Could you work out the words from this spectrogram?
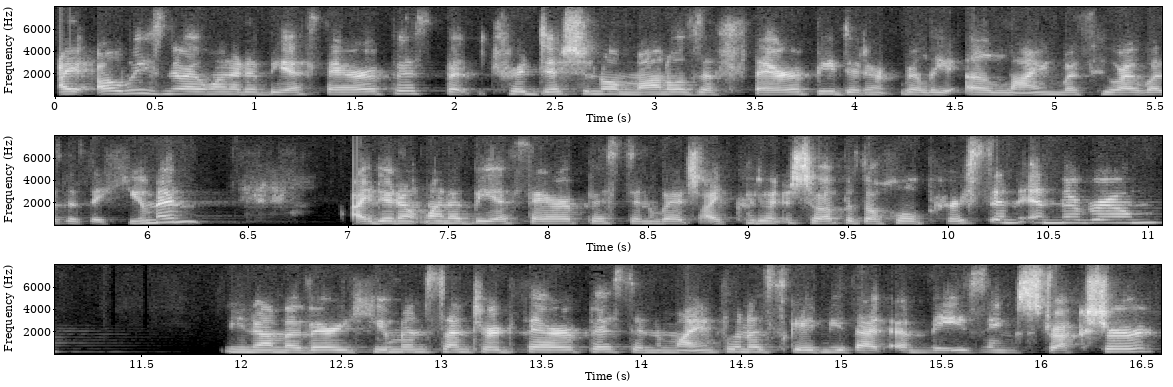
I always knew I wanted to be a therapist, but traditional models of therapy didn't really align with who I was as a human. I didn't want to be a therapist in which I couldn't show up as a whole person in the room. You know, I'm a very human centered therapist, and mindfulness gave me that amazing structure.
